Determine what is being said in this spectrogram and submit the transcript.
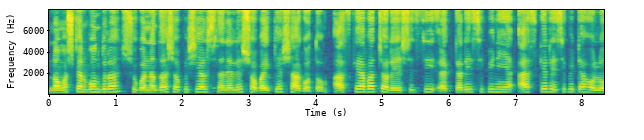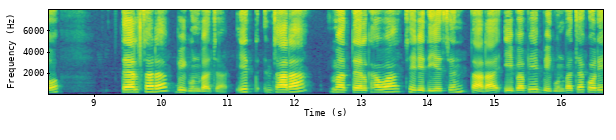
নমস্কার বন্ধুরা, সুবর্ণা দাস অফিসিয়াল চ্যানেলে সবাইকে স্বাগতম। আজকে আবার চলে এসেছি একটা রেসিপি নিয়ে। আজকের রেসিপিটা হলো তেল ছাড়া বেগুন ভাজা। এ যারা তেল খাওয়া ছেড়ে দিয়েছেন, তারা এভাবে বেগুন ভাজা করে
